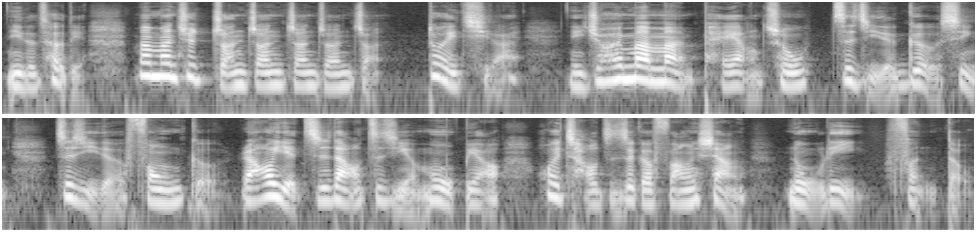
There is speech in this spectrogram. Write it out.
你的特点，慢慢去转转转转转对起来，你就会慢慢培养出自己的个性、自己的风格，然后也知道自己的目标，会朝着这个方向努力奋斗。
